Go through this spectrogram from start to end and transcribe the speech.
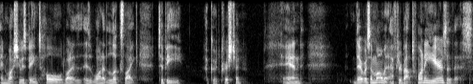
and what she was being told, what it is, what it looks like to be a good Christian. And there was a moment after about 20 years of this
